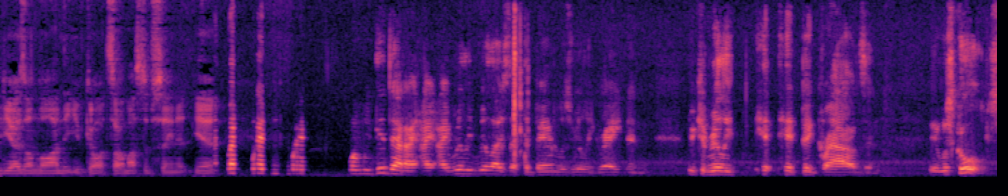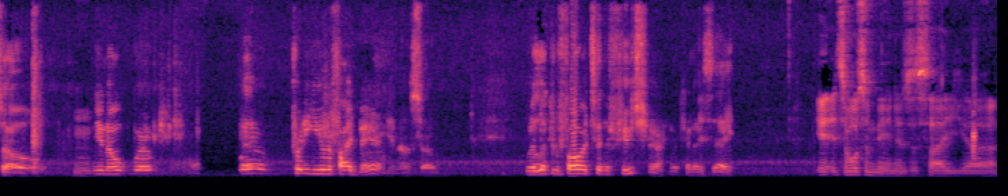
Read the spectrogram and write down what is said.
videos online that you've got, so I must have seen it. Yeah. when when when, when we did that, I, I- I really realized that the band was really great and we could really hit hit big crowds and it was cool. So Hmm. you know we're we're a pretty unified band, you know. So we're looking forward to the future. What can I say? It's awesome, man. As I say, uh,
